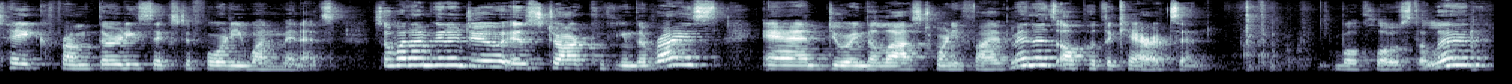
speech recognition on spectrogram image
take from 36 to 41 minutes. So what I'm gonna do is start cooking the rice and during the last 25 minutes, I'll put the carrots in. We'll close the lid,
